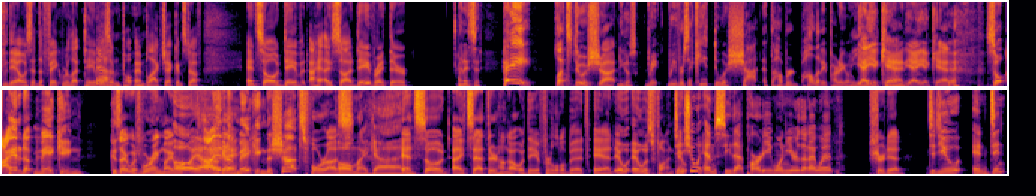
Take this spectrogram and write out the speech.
they always had the fake roulette tables. Yeah. and po- and blackjack and stuff. And so David, I, I saw Dave right there, and I said, "Hey, let's do a shot." And he goes, "Re- "Reavers, I can't do a shot at the Hubbard holiday party." I go, "Yeah, you can. Yeah, you can." so I ended up making because I was wearing my. Oh, yeah, I ended okay. up making the shots for us. Oh my god! And so I sat there and hung out with Dave for a little bit, and it, it was fun. Didn't It- you MC that party one year that I went? Sure did. Did you? And didn't?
